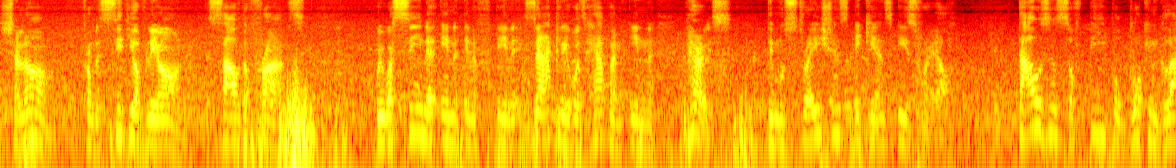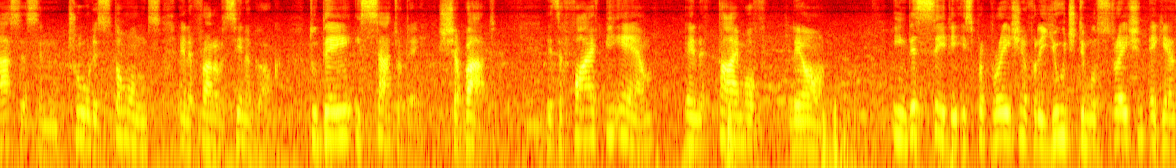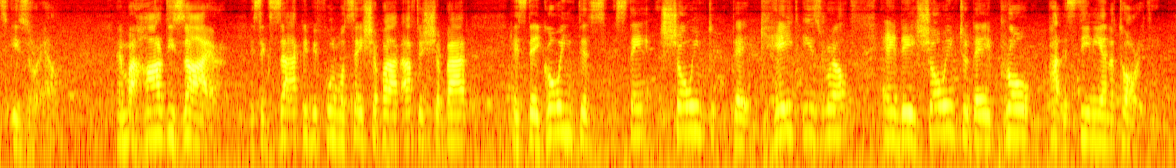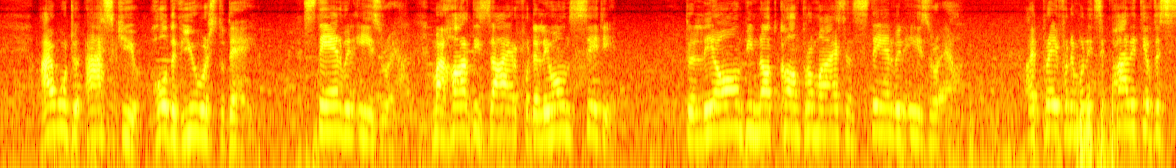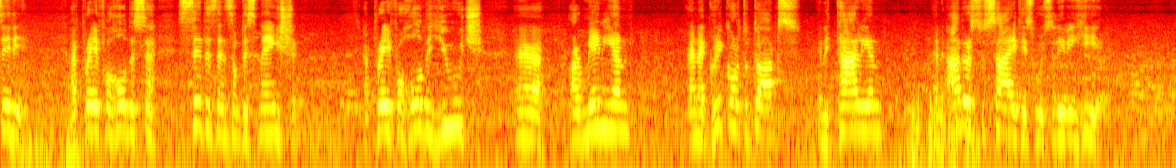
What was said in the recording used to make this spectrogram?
Shalom from the city of Lyon, the south of France. We were seeing in, in, in exactly what's happened in Paris, demonstrations against Israel. Thousands of people broken glasses and threw the stones in the front of the synagogue. Today is Saturday, Shabbat. It's a 5 p.m. in time of Lyon. In this city is preparation for the huge demonstration against Israel. And my heart desire is exactly before Motzei Shabbat, after Shabbat, is they going to stay showing to they hate Israel and they showing to the pro-Palestinian authority. I want to ask you, all the viewers today, stand with Israel. My heart desire for the Lyon city, to Lyon be not compromised and stand with Israel. I pray for the municipality of the city. I pray for all the citizens of this nation. I pray for all the huge uh, Armenian and Greek Orthodox and Italian and other societies who's living here.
